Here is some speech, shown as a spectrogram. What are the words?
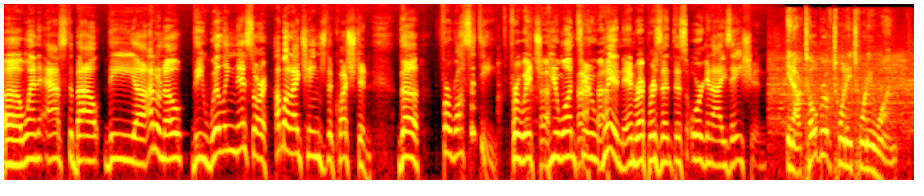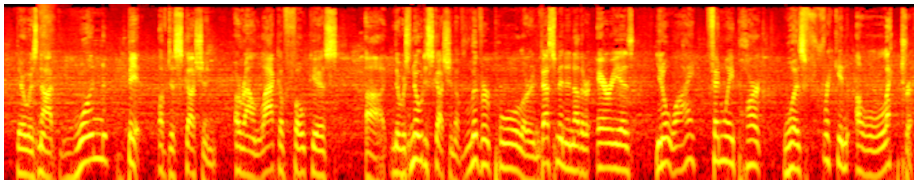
uh, when asked about the uh, I don't know the willingness or how about I change the question the ferocity for which you want to win and represent this organization. In October of 2021, there was not one bit of discussion around lack of focus. Uh, there was no discussion of Liverpool or investment in other areas. You know why? Fenway Park was freaking electric.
